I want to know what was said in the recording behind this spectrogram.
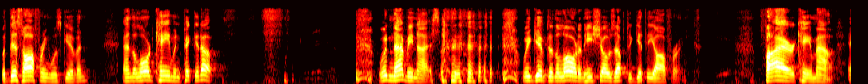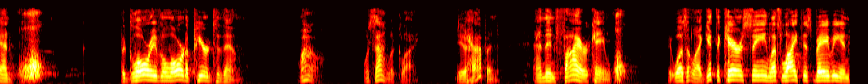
But this offering was given, and the Lord came and picked it up. Wouldn't that be nice? we give to the Lord, and He shows up to get the offering. Fire came out, and whoosh, the glory of the Lord appeared to them. Wow, what's that look like? It happened. And then fire came. It wasn't like get the kerosene, let's light this baby and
